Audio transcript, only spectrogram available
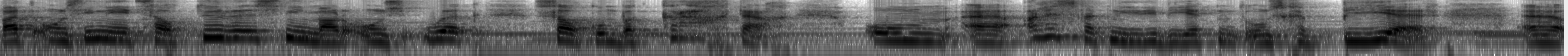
wat ons nie net sal toerus nie, maar ons ook sal kom bekragtig om uh, alles wat in hierdie week met ons gebeur uh,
